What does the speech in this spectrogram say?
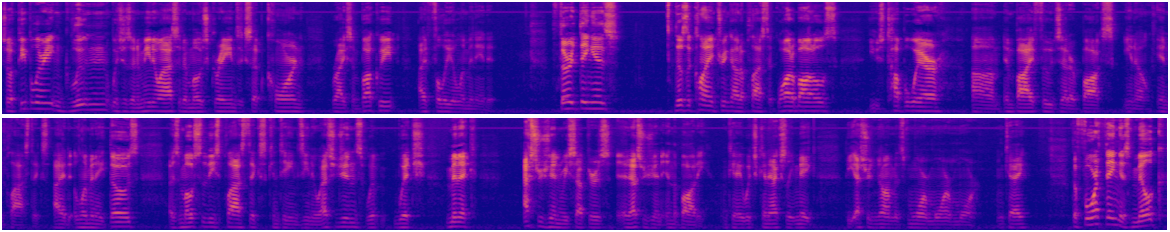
So if people are eating gluten, which is an amino acid in most grains except corn, rice, and buckwheat, I'd fully eliminate it. Third thing is does the client drink out of plastic water bottles, use Tupperware, um, and buy foods that are boxed, you know, in plastics? I'd eliminate those, as most of these plastics contain xenoestrogens, which mimic estrogen receptors and estrogen in the body, okay, which can actually make the estrogen dominance more and more and more, okay? The fourth thing is milk.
